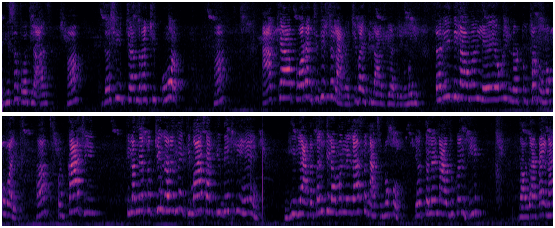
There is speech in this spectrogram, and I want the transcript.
दिसत होती आज हा? जशी चंद्राची कोर हा? आख्या पोरांची दिष्ट लागायची बाई तिला आज गॅदरिंगमध्ये तरी तिला म्हणले एवढी नटू थटू नको बाई. हा? पण काची? तिला मेकअपची गरज नाही ती माझ्यासारखी देखली आहे. गेली आता तरी तिला म्हणले जास्त नाचू नको. एक तर लय नाजूक आहे ती. जाऊ दे आता आहे ना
